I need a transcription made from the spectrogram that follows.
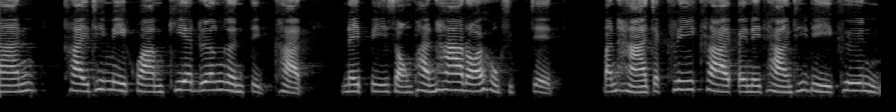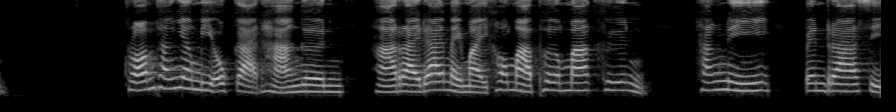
นั้นใครที่มีความเครียดเรื่องเงินติดขัดในปี 2567 ปัญหาจะคลี่คลายไปในทางที่ดีขึ้น พร้อมทั้งยังมีโอกาสหาเงิน หารายได้ใหม่ๆ เข้ามาเพิ่มมากขึ้น ทั้งนี้เป็นราศี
